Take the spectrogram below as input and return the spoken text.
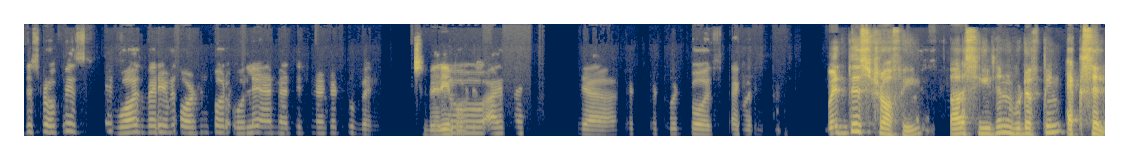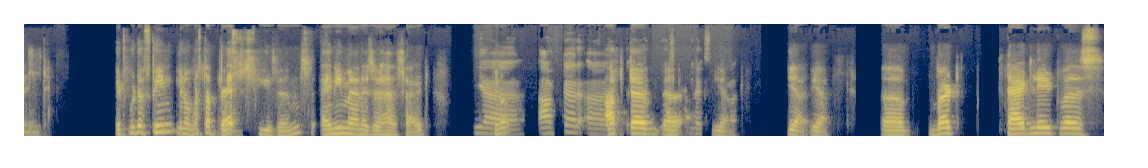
This trophy is, was very important for Ole and Manchester United to win. It's very important. So I think yeah, it, it, it was actually. with this trophy, our season would have been excellent. It would have been, you know, one of the best seasons any manager has had Yeah, after uh, after, post uh, Alex yeah. Silva. Yeah, yeah. Uh, but sadly, it was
